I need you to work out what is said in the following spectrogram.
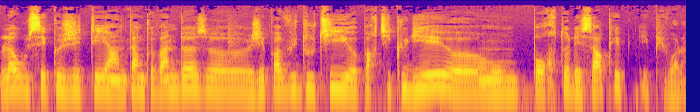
là où c'est que j'étais en tant que vendeuse, euh, j'ai pas vu d'outils euh, particuliers. euh, on porte les sacs et, et puis voilà.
